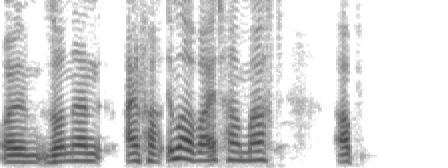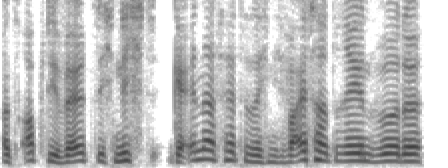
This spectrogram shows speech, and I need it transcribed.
ähm, sondern einfach immer weitermacht, ab, als ob die Welt sich nicht geändert hätte, sich nicht weiterdrehen würde,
